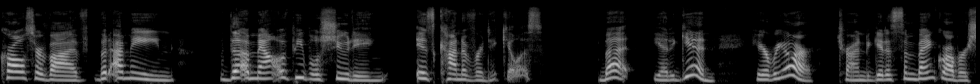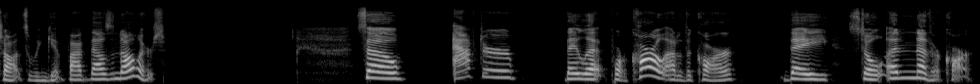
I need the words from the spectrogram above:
Carl survived, but I mean, the amount of people shooting is kind of ridiculous. But yet again, here we are trying to get us some bank robber shots so we can get $5,000. So after they let poor Carl out of the car, they stole another car.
